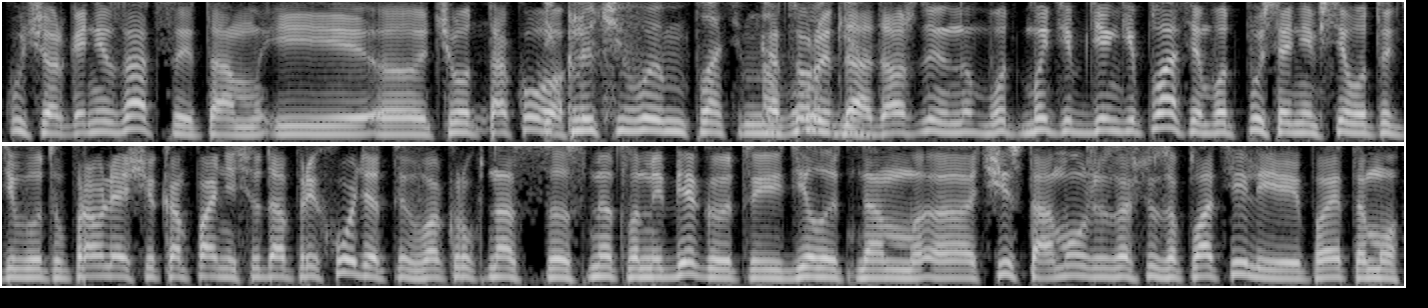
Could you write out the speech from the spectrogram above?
куча организаций там и э, чего-то такого. И ключевое мы платим налоги. Которые, да, должны, ну, вот мы эти деньги платим, вот пусть они все вот эти вот управляющие компании сюда приходят, вокруг нас с метлами бегают и делают нам э, чисто, а мы уже за все заплатили, и поэтому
